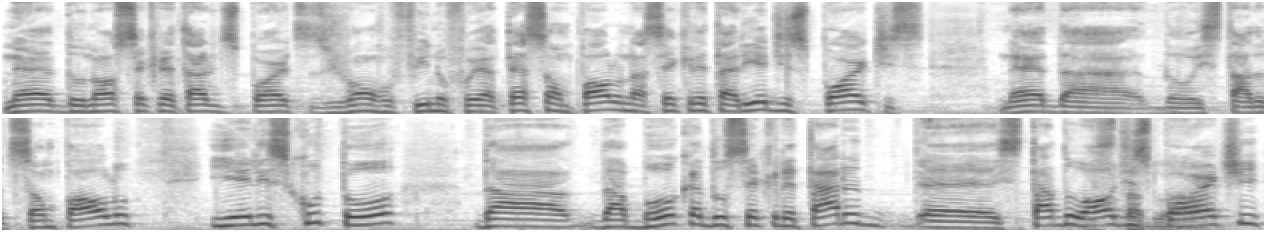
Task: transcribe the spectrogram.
né, do nosso secretário de esportes, João Rufino, foi até São Paulo, na Secretaria de Esportes né, da, do estado de São Paulo, e ele escutou da, da boca do secretário eh, estadual, de Estadual. esporte,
